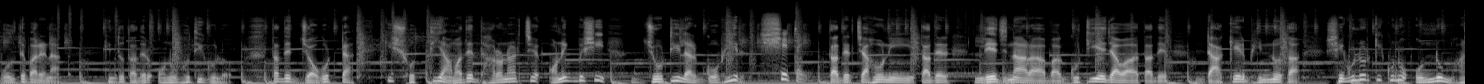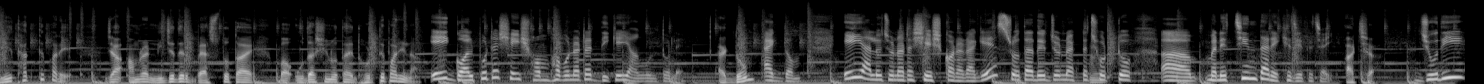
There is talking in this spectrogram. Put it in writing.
বলতে পারে না কিন্তু তাদের অনুভূতিগুলো তাদের জগৎটা কি সত্যি আমাদের ধারণার চেয়ে অনেক বেশি জটিল আর গভীর? সেটাই। তাদের চাহনি তাদের লেজ নাড়া বা গুটিয়ে যাওয়া তাদের ডাকের ভিন্নতা সেগুলোর কি কোনো অন্য মানে থাকতে পারে যা আমরা নিজেদের ব্যস্ততায় বা উদাসীনতায় ধরতে পারি না? এই গল্পটা সেই সম্ভাবনাটার দিকেই আঙুল তোলে। একদম। একদম। এই আলোচনাটা শেষ করার আগে শ্রোতাদের জন্য একটা ছোট্ট মানে চিন্তা রেখে যেতে চাই। আচ্ছা। যদি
